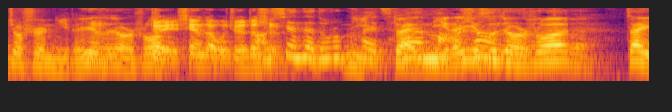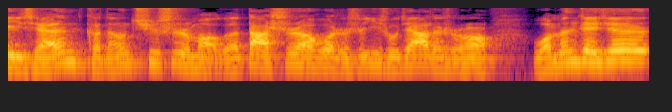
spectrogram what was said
就是你的意思，就是说，对，现在我觉得是现在都是快餐。对，你的意思就是说，在以前可能去世某个大师啊，或者是艺术家的时候。我们这些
